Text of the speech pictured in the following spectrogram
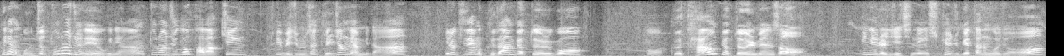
그냥 먼저 뚫어주네요 그냥. 뚫어주고 바바킹 투입해주면서 길 정리합니다. 이렇게 되면 그 다음 벽도 열고 어, 그 다음 벽도 열면서 피니를 이제 진행시켜 주겠다는 거죠.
